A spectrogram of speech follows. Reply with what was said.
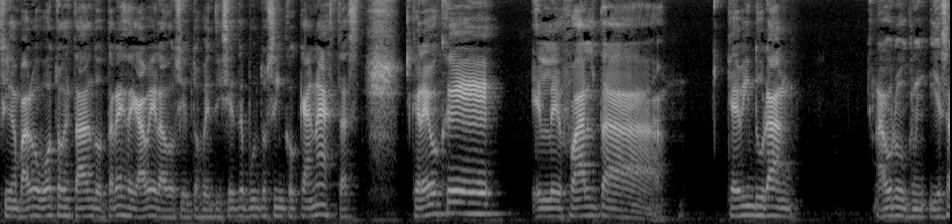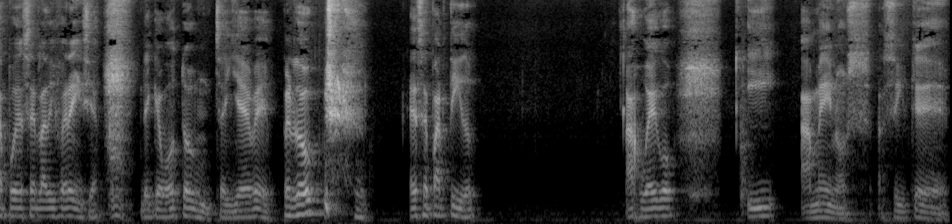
sin embargo, Boston está dando 3 de Gavela, 227.5 canastas. Creo que le falta Kevin Durant a Brooklyn y esa puede ser la diferencia de que Boston se lleve, perdón, ese partido a juego y a menos. Así que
